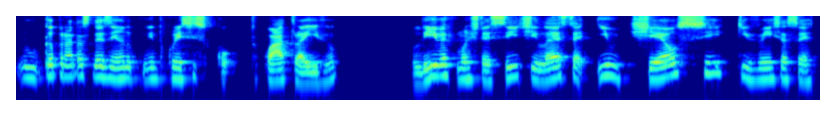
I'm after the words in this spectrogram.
o campeonato tá se desenhando com, com esses qu- quatro aí, viu? O Liverpool, Manchester City, Leicester e o Chelsea, que vem se acertando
